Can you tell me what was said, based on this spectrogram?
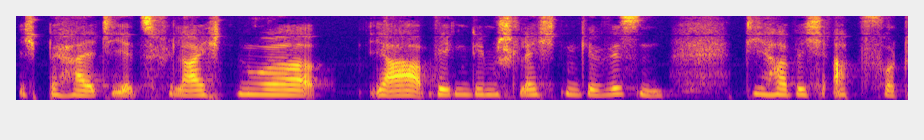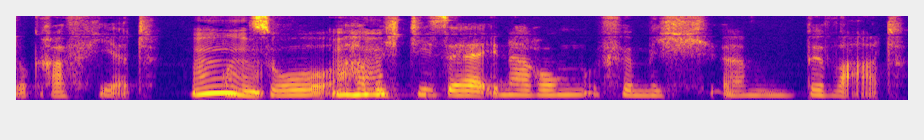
ich behalte jetzt vielleicht nur, ja, wegen dem schlechten Gewissen, die habe ich abfotografiert. Mm. Und so mhm. habe ich diese Erinnerung für mich ähm, bewahrt.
